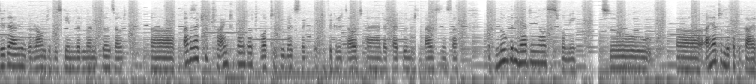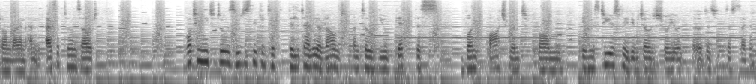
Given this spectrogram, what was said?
diddling around with this game a little, and it turns out uh, I was actually trying to find out what to do next, like, to figure it out, and I tried going into the battles and stuff, but nobody had any answers for me. So, uh, I had to look up a guide online, and as it turns out, what you need to do is you just need to dilly-dally around until you get this one parchment from a mysterious lady, which I'll show you in uh, just just a second.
